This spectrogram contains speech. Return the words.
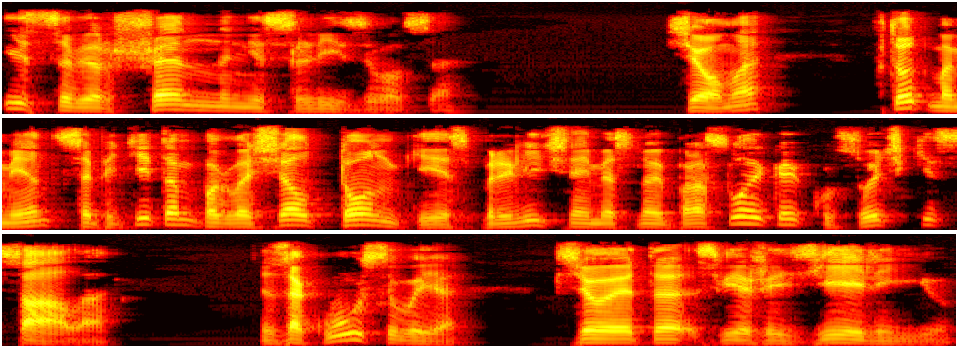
и совершенно не слизывался. Сема в тот момент с аппетитом поглощал тонкие с приличной мясной прослойкой кусочки сала, закусывая все это свежей зеленью,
